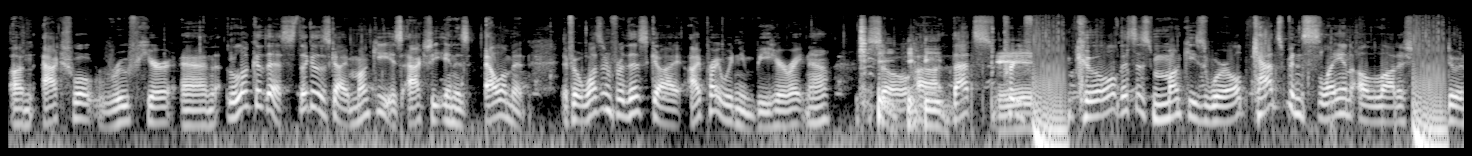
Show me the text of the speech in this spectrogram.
an actual roof here, and look at this. Look at this guy. Monkey is actually in his element. If it wasn't for this guy, I probably wouldn't even be here right now. So uh, that's pretty cool. This is Monkey's world. Cat's been slaying a lot of shit, doing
